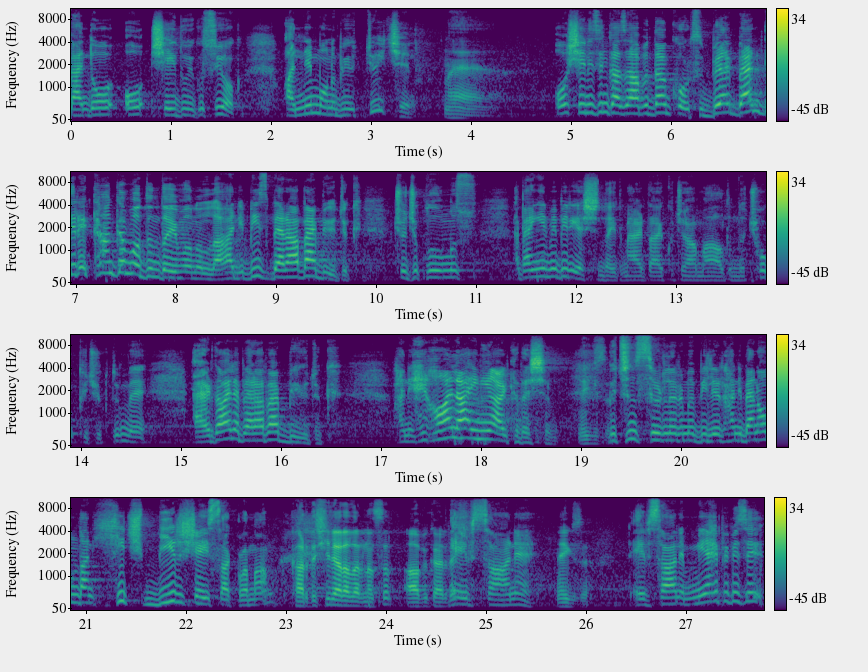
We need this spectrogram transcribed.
Bende o, o şey duygusu yok. Annem onu büyüttüğü için He. O Şeniz'in gazabından korksun. Ben, ben direkt kanka modundayım onunla. Hani biz beraber büyüdük. Çocukluğumuz... Ben 21 yaşındaydım Erda'yı kucağıma aldığımda. Çok küçüktüm ve Erda'yla beraber büyüdük. Hani he- hala en iyi arkadaşım. Ne güzel. Bütün sırlarımı bilir. Hani ben ondan hiçbir şey saklamam. Kardeşiyle araları nasıl? Abi kardeş. Efsane. Ne güzel. Efsane. Mia hepimizi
